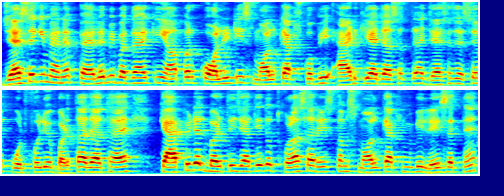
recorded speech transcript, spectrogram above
जैसे कि मैंने पहले भी बताया कि यहाँ पर क्वालिटी स्मॉल कैप्स को भी ऐड किया जा सकता है। जैसे जैसे पोर्टफोलियो बढ़ता जाता है कैपिटल बढ़ती जाती है तो थोड़ा सा रिस्क हम स्मॉल कैप्स में भी ले सकते हैं।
